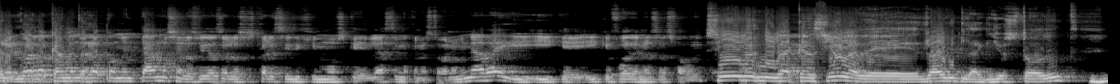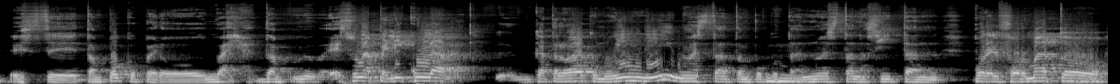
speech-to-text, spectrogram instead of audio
10. me recuerdo que cuando la comentamos en los videos de los Oscars y dijimos que lástima que no estaba nominada y, y que, y que fue de nuestros favoritos. Sí, no, ni la canción, la de Drive It Like You Stole It, este, tampoco, pero vaya, es una película eh, catalogada como indie, no está tampoco tan, no es tan así, tan por el formato,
